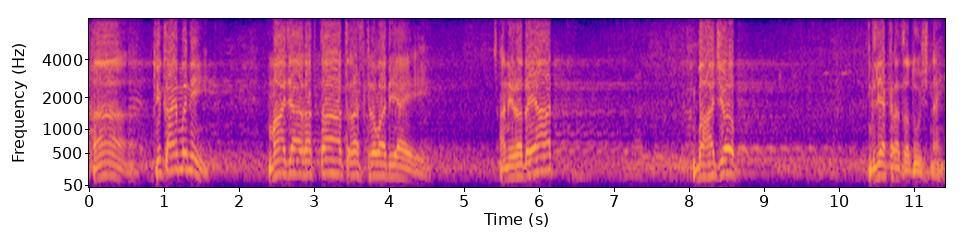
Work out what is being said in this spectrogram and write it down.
हा. ती काय म्हणी? माझ्या रक्तात राष्ट्रवादी आहे. आणि हृदयात भाजप. लेकराचा दोष नाही.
